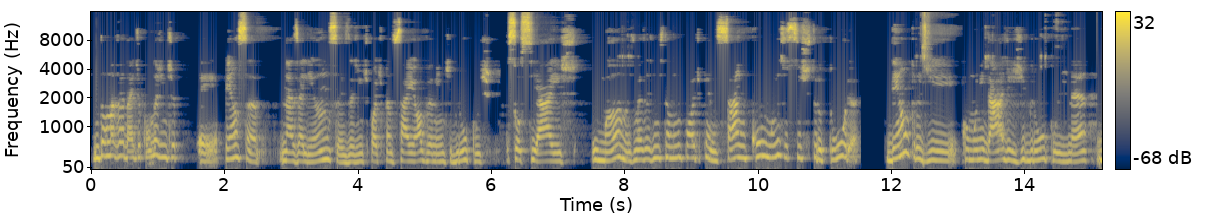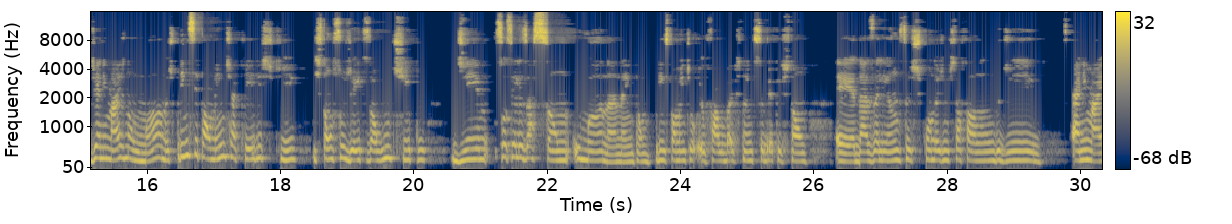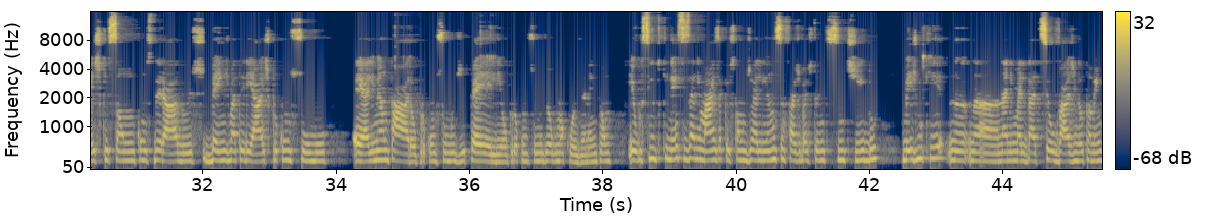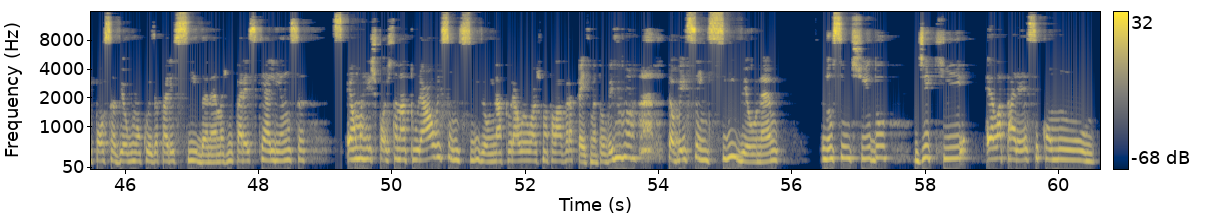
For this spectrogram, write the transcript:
Então, na verdade, quando a gente é, pensa nas alianças, a gente pode pensar em, obviamente, grupos sociais humanos, mas a gente também pode pensar em como isso se estrutura dentro de comunidades, de grupos, né, de animais não humanos, principalmente aqueles que estão sujeitos a algum tipo de socialização humana, né? Então, principalmente eu, eu falo bastante sobre a questão é, das alianças quando a gente está falando de animais que são considerados bens materiais para o consumo é, alimentar, ou para o consumo de pele, ou para o consumo de alguma coisa, né? Então, eu sinto que nesses animais a questão de aliança faz bastante sentido, mesmo que na, na, na, animalidade selvagem eu também possa ver alguma coisa parecida, né? Mas me parece que a aliança é uma resposta natural e sensível, e natural eu acho uma palavra péssima, talvez, uma, talvez sensível, né? No sentido de que ela parece como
